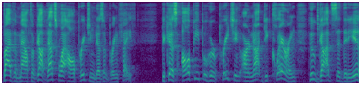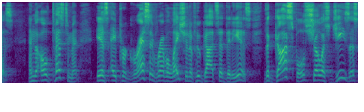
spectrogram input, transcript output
by the mouth of God. That's why all preaching doesn't bring faith, because all people who are preaching are not declaring who God said that He is. And the Old Testament is a progressive revelation of who God said that He is. The Gospels show us Jesus,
